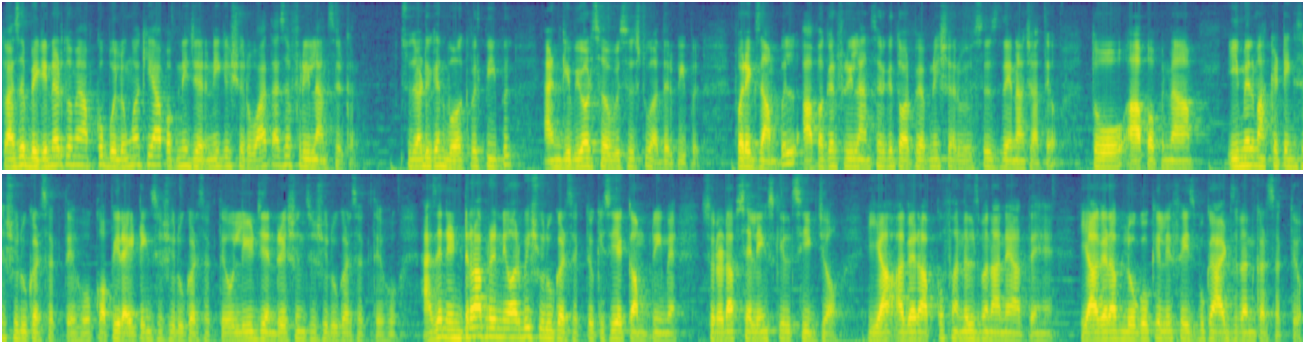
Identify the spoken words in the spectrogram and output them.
तो एज अ बिगिनर तो मैं आपको बोलूँगा कि आप अपनी जर्नी की शुरुआत एज अ फ्री करो so that you can work with people and give your services to other people for example आप अगर फ्री फ्रीलांसर के तौर पे अपनी सर्विसेज़ देना चाहते हो तो आप अपना ईमेल मार्केटिंग से शुरू कर सकते हो कॉपी राइटिंग से शुरू कर सकते हो लीड जनरेशन से शुरू कर सकते हो एज एन इंट्राप्रेन्योर भी शुरू कर सकते हो किसी एक कंपनी में सो डेट आप सेलिंग स्किल सीख जाओ, या अगर आपको फनल्स बनाने आते हैं, या अगर आप लोगों के लिए फेसबुक एड्स रन कर सकते हो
